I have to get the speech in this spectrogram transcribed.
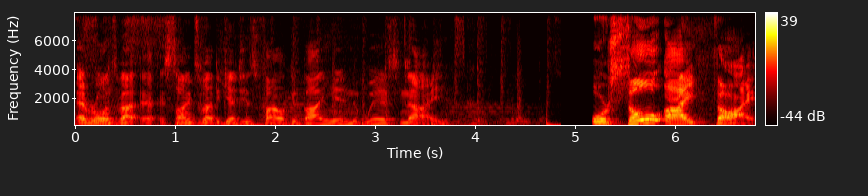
everyone's about uh, Sonic's about to get his final goodbye in with nine. Or so I thought.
